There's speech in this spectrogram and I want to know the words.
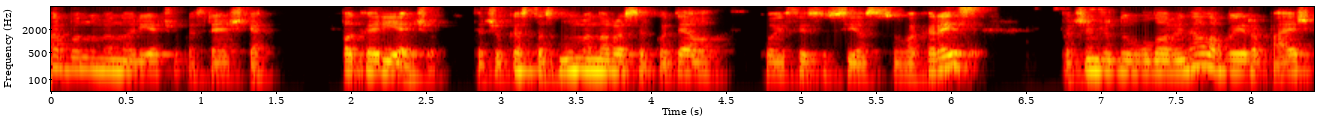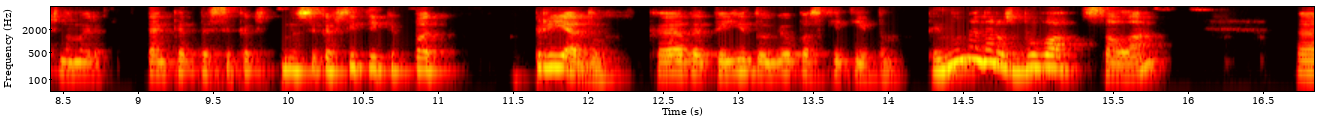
arba Numenoriečių, kas reiškia vakariečių. Tačiau kas tas Numenoras ir kodėl, kuo jisai susijęs su vakarais, pačiam žiedų valdovė nelabai yra paaiškinama ir tenka nusikapstyti iki pat priedų, kad apie jį daugiau paskaitytum. Tai Numenoras buvo sala, e,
